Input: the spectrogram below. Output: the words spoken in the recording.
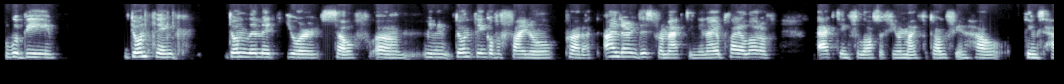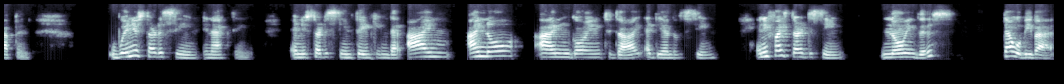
would be don't think, don't limit yourself. Um, meaning, don't think of a final product. I learned this from acting, and I apply a lot of acting philosophy on my photography and how things happen. When you start a scene in acting, and you start a scene thinking that I'm, I know I'm going to die at the end of the scene and if I start the scene knowing this, that will be bad.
